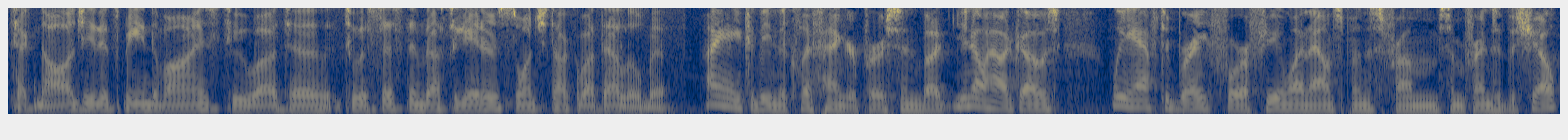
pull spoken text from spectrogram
technology that's being devised to uh, to to assist investigators? So why don't you talk about that a little bit? I hate to be the cliffhanger person, but you know how it goes. We have to break for a few announcements from some friends of the show.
